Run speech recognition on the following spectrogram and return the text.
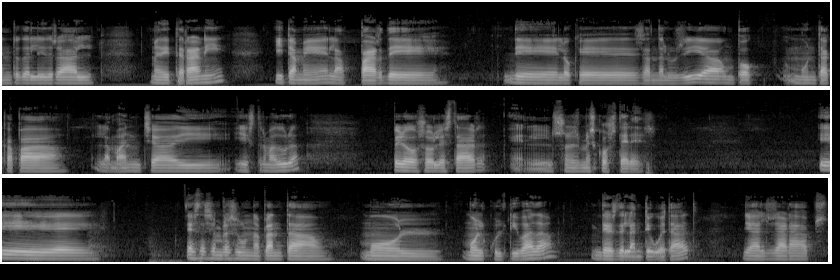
en tot el litoral mediterrani i també la part de, de lo que és Andalusia, un poc muntar cap a la Manxa i, i Extremadura, però sol estar en zones més costeres. Eh, esta sempre ha una planta molt, molt cultivada des de l'antiguitat. Ja els àrabs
